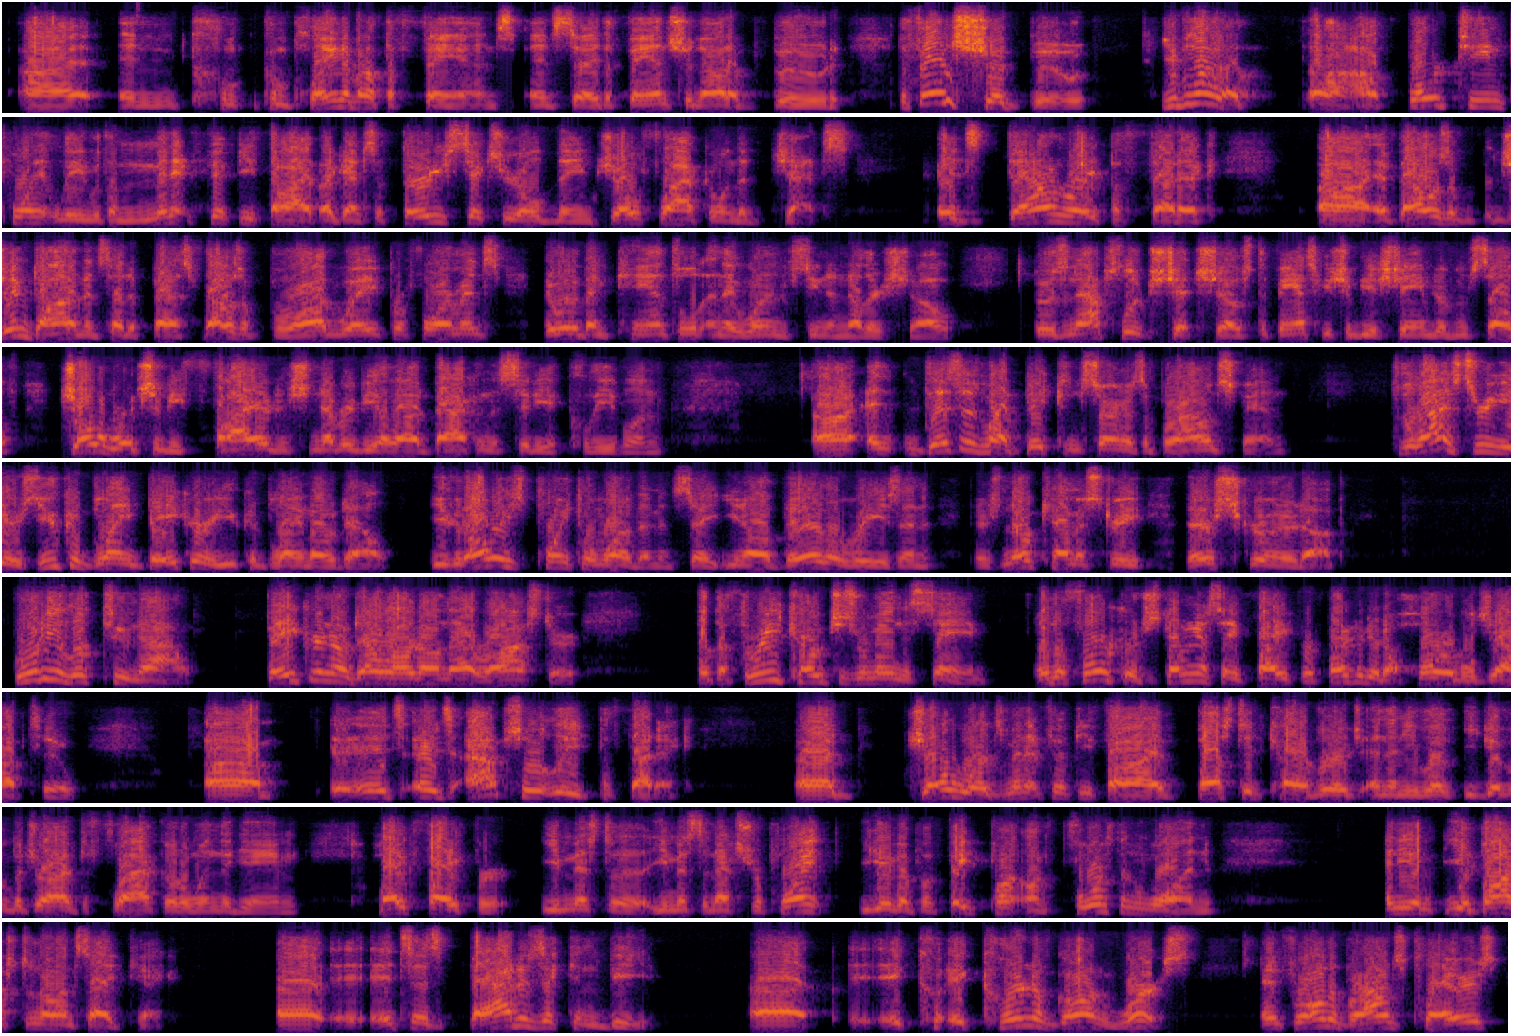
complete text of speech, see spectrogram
uh, and com- complain about the fans and say the fans should not have booed. The fans should boo. You blew a, uh, a 14 point lead with a minute 55 against a 36 year old named Joe Flacco and the Jets. It's downright pathetic. Uh, if that was a Jim Donovan said it best, if that was a Broadway performance, it would have been canceled and they wouldn't have seen another show. It was an absolute shit show. Stefanski should be ashamed of himself. Joe Woods should be fired and should never be allowed back in the city of Cleveland. Uh, and this is my big concern as a Browns fan. For the last three years, you could blame Baker or you could blame Odell. You could always point to one of them and say, you know, they're the reason. There's no chemistry. They're screwing it up. Who do you look to now? Baker and Odell aren't on that roster, but the three coaches remain the same. Or the four coaches. I'm going to say Priefer. Priefer did a horrible job too. Um, it's it's absolutely pathetic. Uh, Joe Woods, minute 55, busted coverage, and then you, live, you give up a drive to Flacco to win the game. Mike Priefer, you missed a you missed an extra point. You gave up a fake punt on fourth and one, and you you botched an onside kick. Uh, it's as bad as it can be. Uh, it it couldn't have gone worse. And for all the Browns players,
